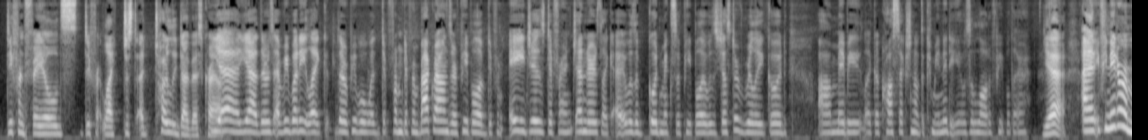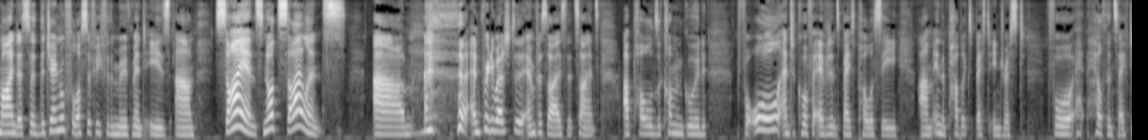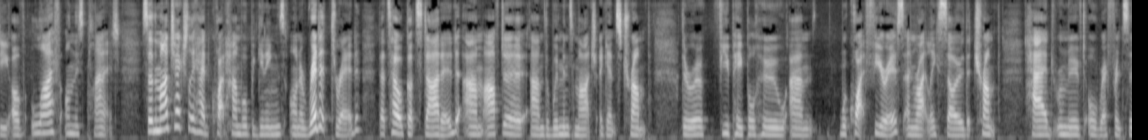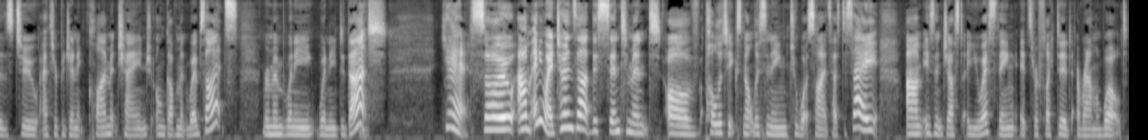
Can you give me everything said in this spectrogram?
different fields, different, like just a totally diverse crowd. Yeah, yeah. There was everybody. Like there were people with di- from different backgrounds. There were people of different ages, different genders. Like it was a good mix of people. It was just a really good, um, maybe like a cross section of the community. It was a lot of people there. Yeah. And if you need a reminder, so the general philosophy for the movement is um, science, not silence. Um, and pretty much to emphasize that science upholds a common good for all and to call for evidence based policy um, in the public's best interest for health and safety of life on this planet. So the march actually had quite humble beginnings on a Reddit thread. That's how it got started um, after um, the Women's March against Trump. There were a few people who um, were quite furious, and rightly so, that Trump had removed all references to anthropogenic climate change on government websites. Remember when he when he did that? Yeah. So um, anyway, it turns out this sentiment of politics not listening to what science has to say um, isn't just a US thing. It's reflected around the world.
